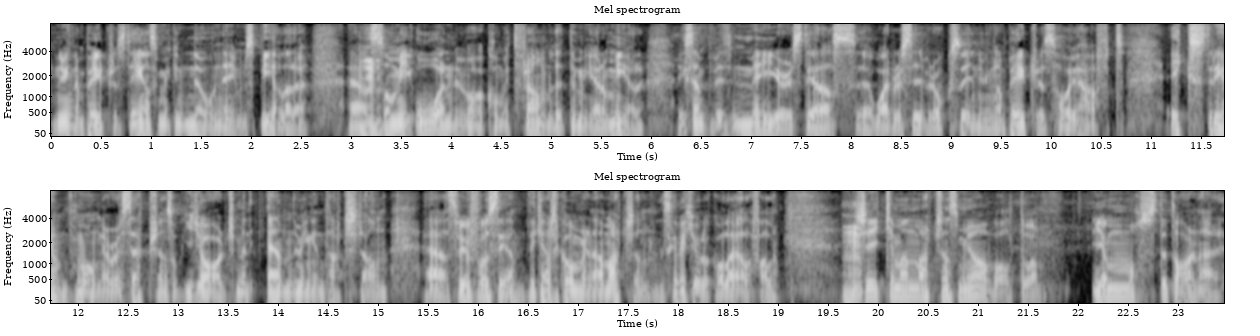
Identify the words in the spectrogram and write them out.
New England Patriots. Det är ganska mycket no-name-spelare mm. som i år nu har kommit fram lite mer och mer. Exempelvis Mayers, deras wide receiver också i New England Patriots, har ju haft extremt många receptions och yards men ännu ingen touchdown. Så vi får se, det kanske kommer i den här matchen. Det ska bli kul att kolla i alla fall. Mm. Kikar man matchen som jag har valt då, jag måste ta den här.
